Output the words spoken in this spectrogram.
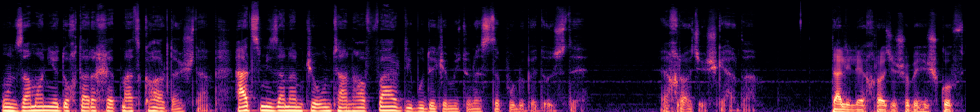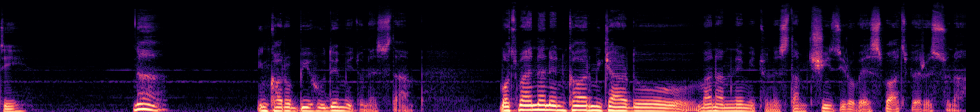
اون زمان یه دختر خدمتکار داشتم. حدس می‌زنم که اون تنها فردی بوده که می‌تونسته پولو بدزده. اخراجش کردم. دلیل اخراجش رو بهش گفتی؟ نه. این کار رو بیهوده می‌دونستم. مطمئنا انکار می‌کرد و منم نمی‌تونستم چیزی رو به اثبات برسونم.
